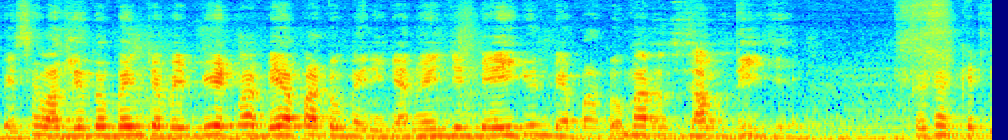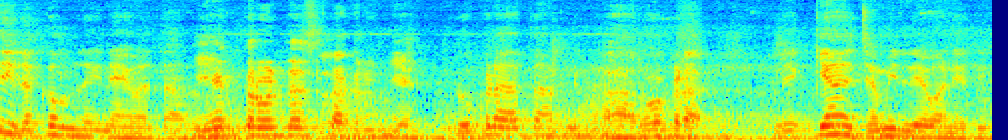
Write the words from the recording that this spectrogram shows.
પછી સવાર લેતો બંચો પછી પેટમાં બે પાટું મરી ગયા. એન્જિન બે ગયું ને બે પાટું મારો ચાલુ થઈ જાય. કાકા કેટલી રકમ લઈને આવ્યા હતા એક કરોડ દસ લાખ રૂપિયા. રોકડા હતા આપણે હા રોકડા. ને ક્યાં જમીન લેવાની હતી?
